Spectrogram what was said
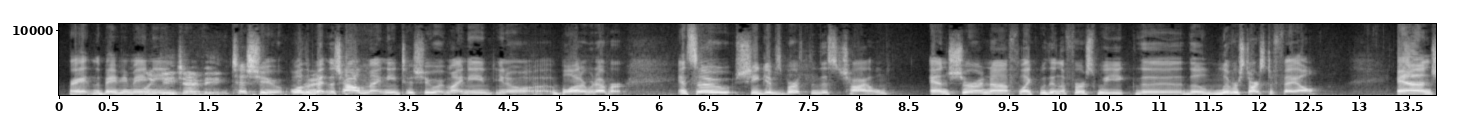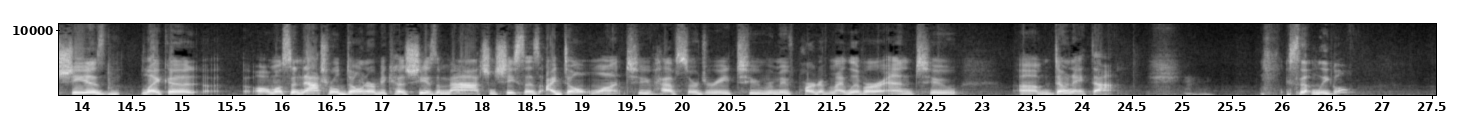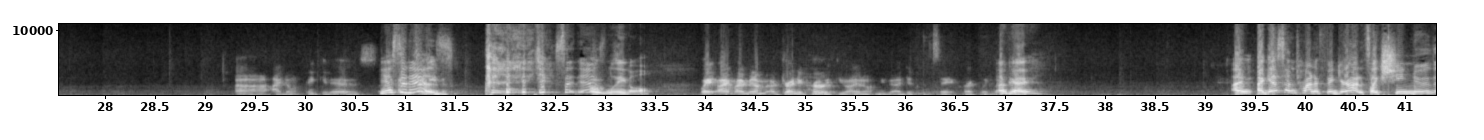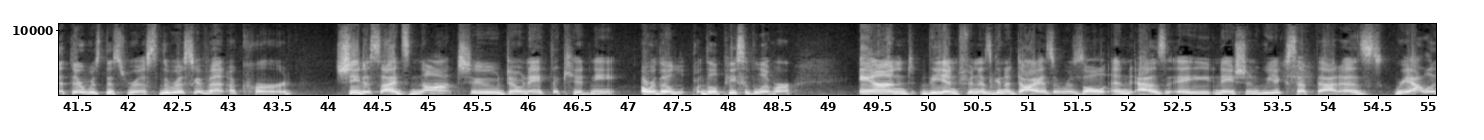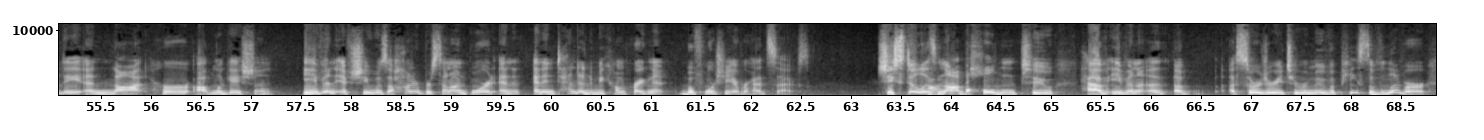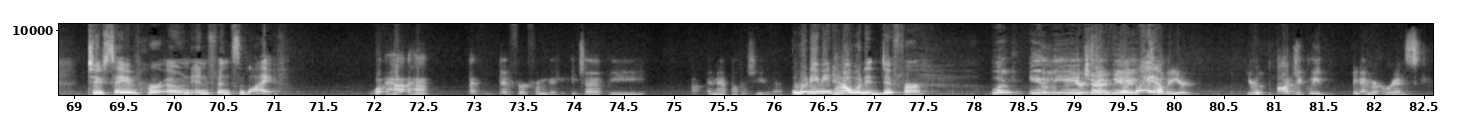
Right? And the baby may Like need HIV. tissue. Well, the, Right. the child might need tissue. It might need, you know, uh, blood or whatever. And so she gives birth to this child, and sure enough, like within the first week, the, the liver starts to fail. and she is like a almost a natural donor because she is a match and she says i don't want to have surgery to remove part of my liver and to um, donate that is that legal Uh, I don't think it is. yes I- it I mean- is yes it is Oh. legal wait, I, I mean, I'm, I'm trying to agree with you. I don't. Maybe I didn't say it correctly. Okay. I, I guess I'm trying to figure out. It's like she knew that there was this risk. The risk event occurred. She decides not to donate the kidney or the, the piece of liver, and the infant is going to die as a result. And as a nation, we accept that as reality and not her obligation, even if she was 100% on board and, and intended to become pregnant before she ever had sex she still is not beholden to have even a, a, a surgery to remove a piece of liver to save her own infant's life. What, how, how does that differ from the HIV analogy? Then? What do you mean, how would it differ? Look, in the You're HIV. taking- Wait, I I- mean, you're, you're logically putting them at risk.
